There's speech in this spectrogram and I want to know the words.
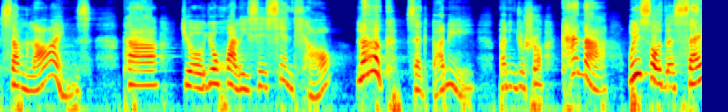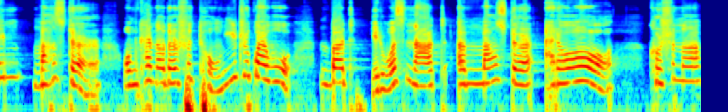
some lines. 她 就又画了一些线条 Look, said Bunny. Bunny 就说：“看呐，We saw the same monster. 我们看到的是同一只怪物，but it was not a monster at all. 可是呢，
